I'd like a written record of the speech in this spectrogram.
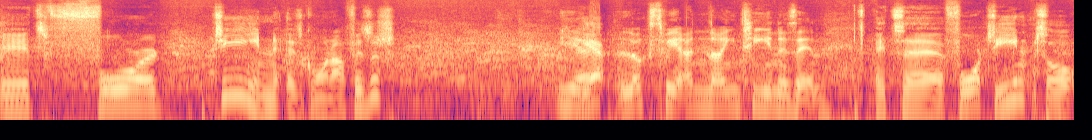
It's 14 is going off, is it? Yeah, yep. looks to be, and 19 is in. It's uh, 14, so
